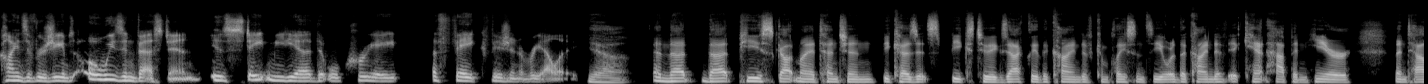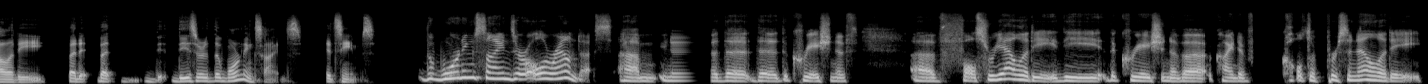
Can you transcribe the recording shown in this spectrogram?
kinds of regimes always invest in is state media that will create a fake vision of reality. Yeah. And that that piece got my attention because it speaks to exactly the kind of complacency or the kind of it can't happen here mentality. But it, but th- these are the warning signs. It seems the warning signs are all around us. Um, you know, the the the creation of of false reality, the the creation of a kind of cult of personality,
